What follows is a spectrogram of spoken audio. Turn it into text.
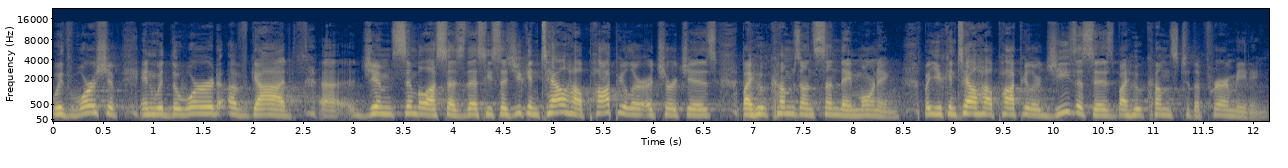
with worship and with the Word of God. Uh, Jim Cymbala says this He says, You can tell how popular a church is by who comes on Sunday morning, but you can tell how popular Jesus is by who comes to the prayer meeting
